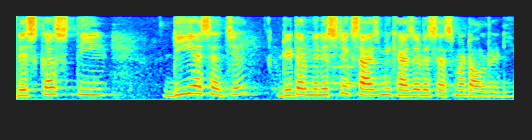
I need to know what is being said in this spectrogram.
discussed the DSHA deterministic seismic hazard assessment already.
